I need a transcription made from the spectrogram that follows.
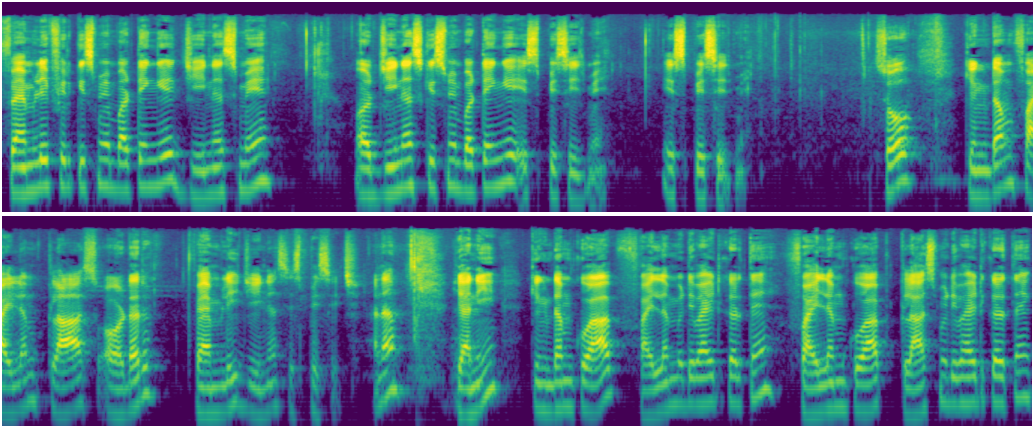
family फिर किसमें बटेंगे जीनस में और जीनस किसमें बटेंगे स्पीसीज में स्पीसीज में so kingdom phylum class order family genus species है ना? यानी किंगडम को आप फाइलम में डिवाइड करते हैं फाइलम को आप क्लास में डिवाइड करते हैं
